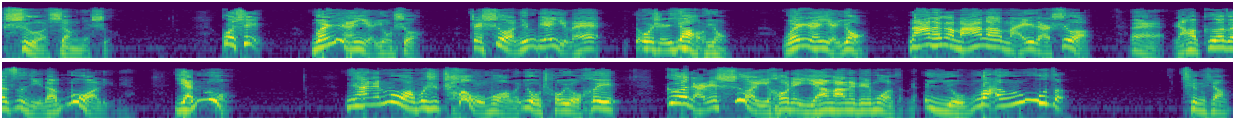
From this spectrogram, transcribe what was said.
麝香的麝。过去文人也用麝，这麝您别以为都是药用，文人也用，拿它干嘛呢？买一点麝，哎，然后搁在自己的墨里面研墨。你看这墨不是臭墨吗？又臭又黑，搁点这麝以后，这研完了这墨怎么样？哎呦，满屋子。清香，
